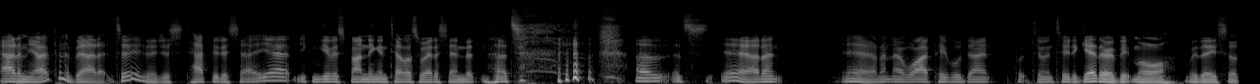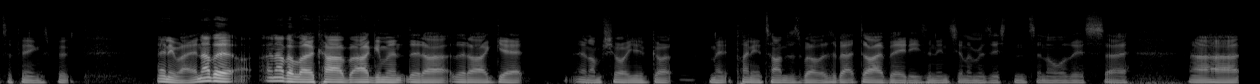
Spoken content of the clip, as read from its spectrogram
out in the open about it too. They're just happy to say, "Yeah, you can give us funding and tell us where to send it." That's uh, it's yeah. I don't yeah. I don't know why people don't put two and two together a bit more with these sorts of things. But anyway, another another low carb argument that I that I get, and I'm sure you've got plenty of times as well, is about diabetes and insulin resistance and all of this. So. Uh,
